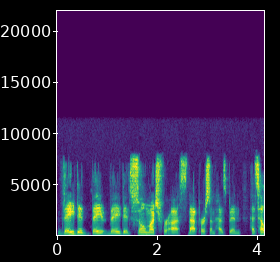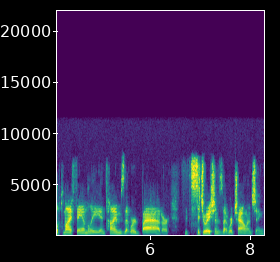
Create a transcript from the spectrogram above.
they did they they did so much for us that person has been has helped my family in times that were bad or situations that were challenging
